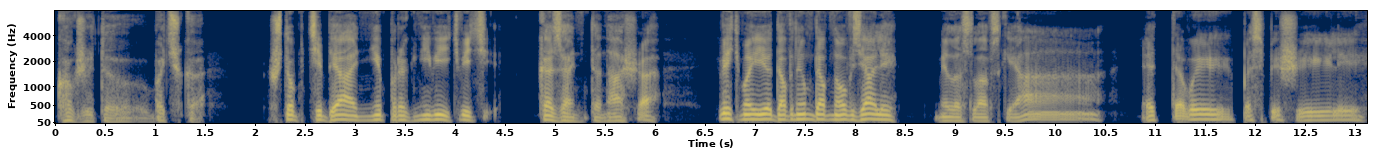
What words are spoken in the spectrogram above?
как же это, батюшка, чтоб тебя не прогневить, ведь Казань-то наша, ведь мы ее давным-давно взяли. Милославский, а, это вы поспешили.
